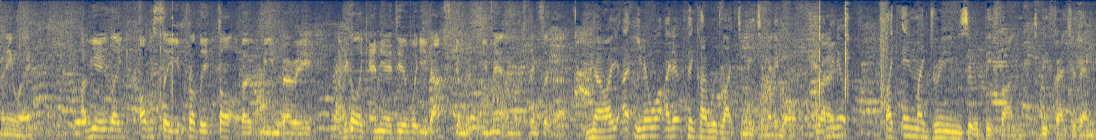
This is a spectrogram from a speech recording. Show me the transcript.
Anyway, Have you like obviously you probably thought about meeting Barry? Have you got like any idea what you'd ask him if you met him or things like that? no, I, I, you know what? I don't think I would like to meet him anymore. I mean, it, like in my dreams, it would be fun to be friends with him,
